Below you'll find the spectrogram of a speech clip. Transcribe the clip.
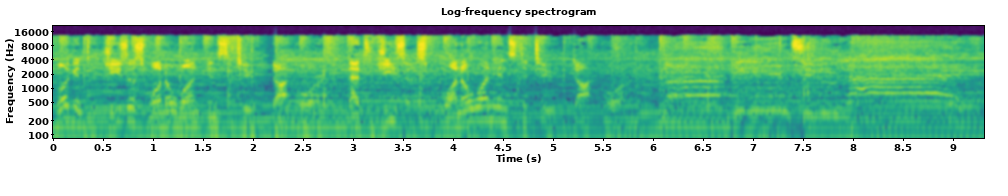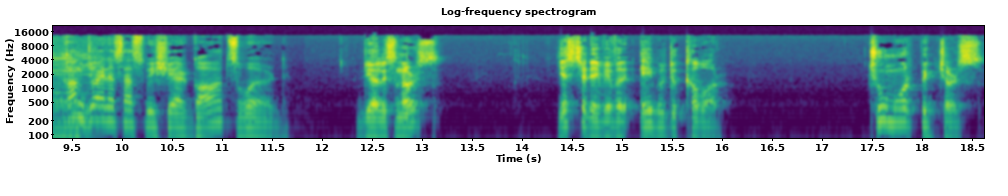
plug into Jesus101institute.org. That's Jesus101institute.org. Come join us as we share God's Word. Dear listeners, yesterday we were able to cover two more pictures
